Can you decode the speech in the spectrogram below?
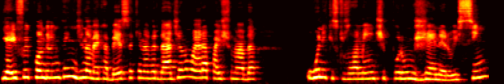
E aí foi quando eu entendi na minha cabeça que, na verdade, eu não era apaixonada única e exclusivamente por um gênero, e sim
